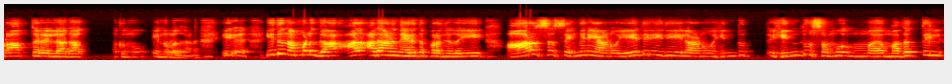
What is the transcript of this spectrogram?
പ്രാപ്തരല്ലാതാക്കുന്നു എന്നുള്ളതാണ്. ഇത് നമ്മൾ അതാണ് നേരത്തെ പറഞ്ഞത്. ഈ ആർ എസ് എസ് എങ്ങനെയാണോ ഏത് രീതിയിലാണോ ഹിന്ദു ഹിന്ദു സമൂഹ മതത്തിൽ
